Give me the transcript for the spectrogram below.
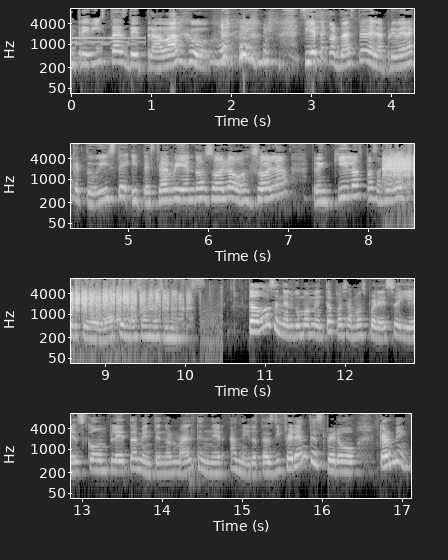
Entrevistas de trabajo. si ya te acordaste de la primera que tuviste y te estás riendo solo o sola, tranquilos pasajeros porque de verdad que no son los únicos. Todos en algún momento pasamos por eso y es completamente normal tener anécdotas diferentes, pero Carmen,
